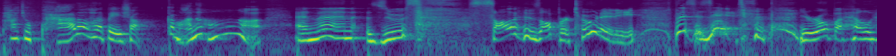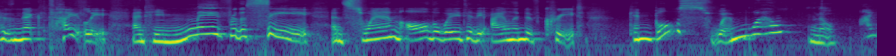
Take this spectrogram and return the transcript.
他就爬到它的背上，干嘛呢？ Ah, and then Zeus saw his opportunity. This is it! Europa held his neck tightly, and he made for the sea and swam all the way to the island of Crete. Can bulls swim well? No. I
